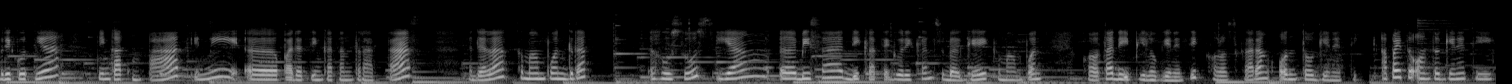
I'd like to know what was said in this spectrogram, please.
berikutnya tingkat 4 ini e, pada tingkatan teratas adalah kemampuan gerak khusus yang e, bisa dikategorikan sebagai kemampuan kalau tadi filogenetik, kalau sekarang ontogenetik. Apa itu ontogenetik?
